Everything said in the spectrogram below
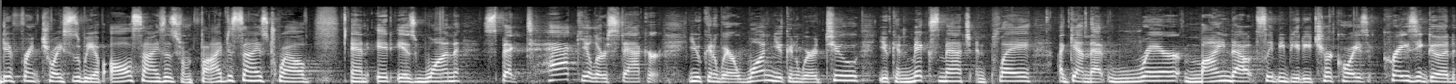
different choices. We have all sizes from five to size 12, and it is one spectacular stacker. You can wear one, you can wear two, you can mix, match, and play. Again, that rare Mind Out Sleeping Beauty turquoise, crazy good.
